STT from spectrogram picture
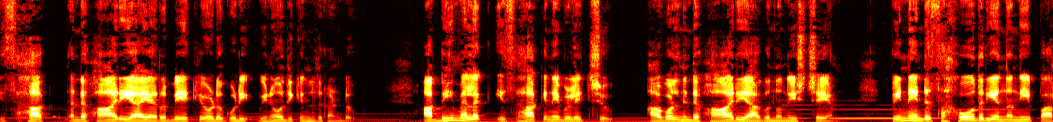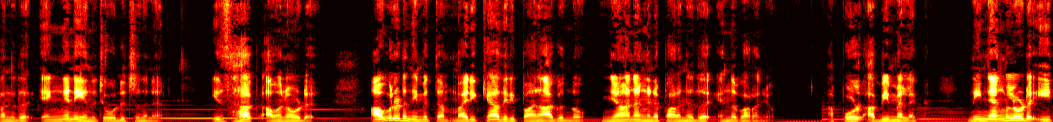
ഇസ്ഹാക്ക് തന്റെ ഭാര്യയായ റിബേക്കയോട് കൂടി വിനോദിക്കുന്നത് കണ്ടു. അബിമെലക് ഇസ്ഹാക്കിനെ വിളിച്ചു അവൾ നിന്റെ ഭാര്യയാകുന്നു നിശ്ചയം. പിന്നെ എന്റെ സഹോദരി എന്ന നീ പറഞ്ഞത് എങ്ങനെയെന്ന് ചോദിച്ചതിന് ഇസ്ഹാഖ് അവനോട് അവളുടെ നിമിത്തം മരിക്കാതിരിപ്പാനാകുന്നു. ഞാൻ അങ്ങനെ പറഞ്ഞത് എന്ന് പറഞ്ഞു. അപ്പോൾ അബിമലക് നീ ഞങ്ങളോട് ഈ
